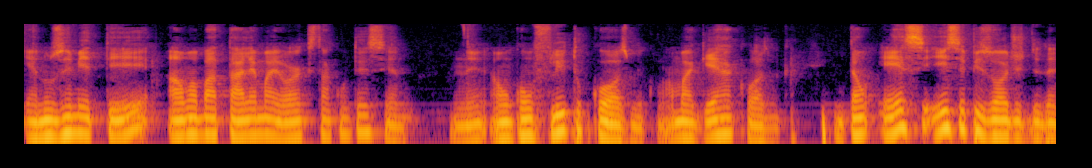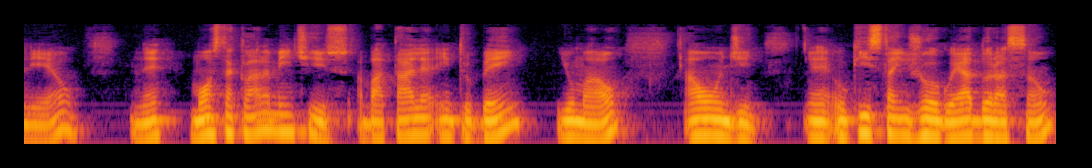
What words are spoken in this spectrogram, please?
é nos remeter a uma batalha maior que está acontecendo, né? a um conflito cósmico, a uma guerra cósmica. Então, esse, esse episódio de Daniel né, mostra claramente isso: a batalha entre o bem e o mal, aonde é, o que está em jogo é a adoração,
